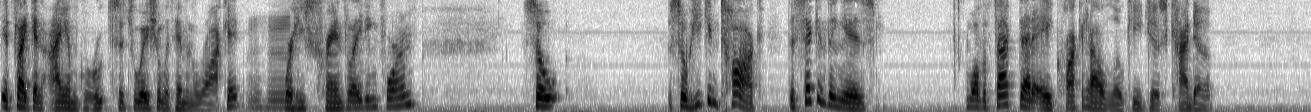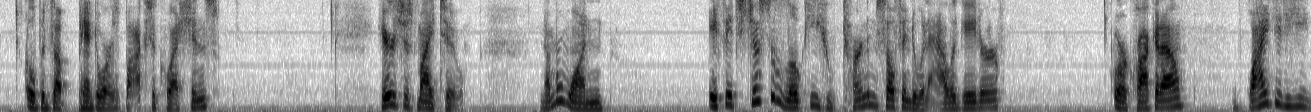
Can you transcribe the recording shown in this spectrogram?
it's like an I am Groot situation with him and Rocket, mhm. where he's translating for him. So, so he can talk. The second thing is, well, the fact that a crocodile Loki just kind of opens up Pandora's box of questions. Here's just my two. Number one, if it's just a Loki who turned himself into an alligator or a crocodile, why did he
